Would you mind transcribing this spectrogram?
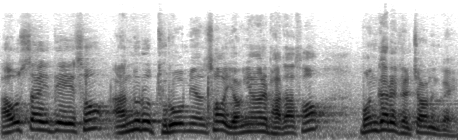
아웃사이드에서 안으로 들어오면서 영향을 받아서 뭔가를 결정하는 거예요.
